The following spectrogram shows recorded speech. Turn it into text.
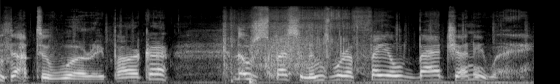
Not to worry, Parker. Those specimens were a failed batch anyway.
